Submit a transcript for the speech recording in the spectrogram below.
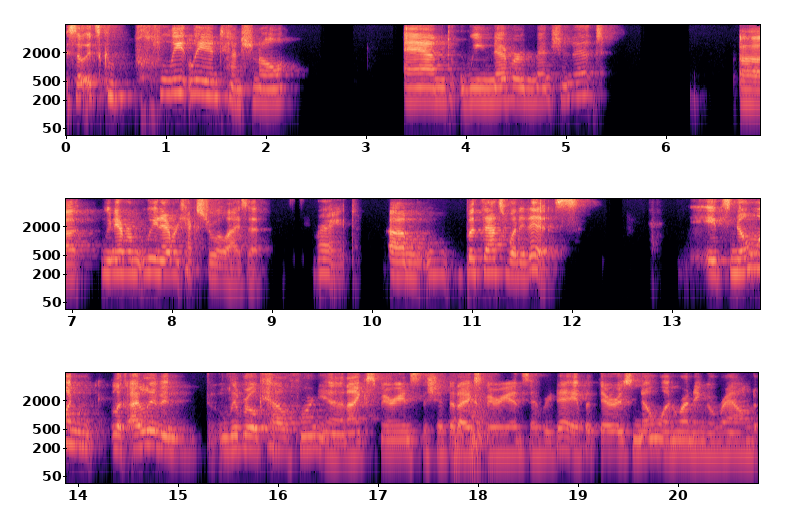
so it's completely intentional, and we never mention it. Uh, we never we never textualize it. Right. Um, but that's what it is. It's no one. Look, I live in liberal California, and I experience the shit that I experience every day. But there is no one running around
